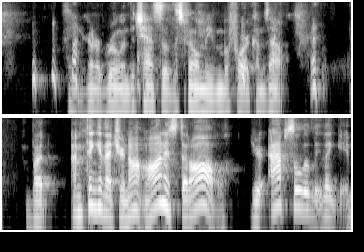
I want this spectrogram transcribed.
You're going to ruin the chances of this film even before it comes out." But I'm thinking that you're not honest at all. You're absolutely like,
